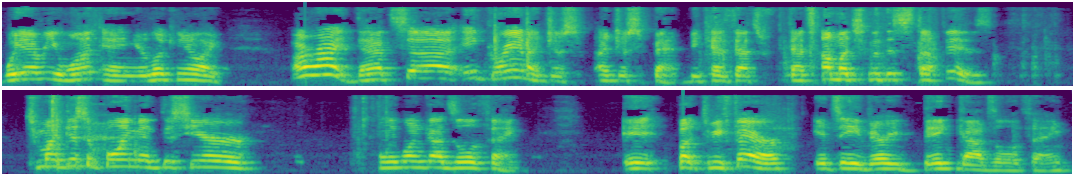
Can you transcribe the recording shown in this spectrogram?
whatever you want and you're looking, you're like, all right, that's uh eight grand I just I just spent because that's that's how much of this stuff is. To my disappointment this year, only one Godzilla thing. It, but to be fair, it's a very big Godzilla thing.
